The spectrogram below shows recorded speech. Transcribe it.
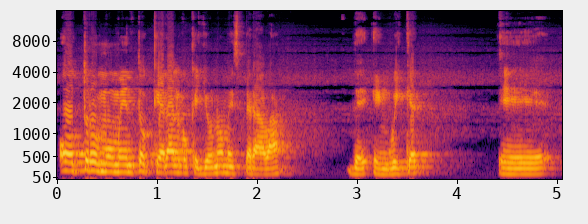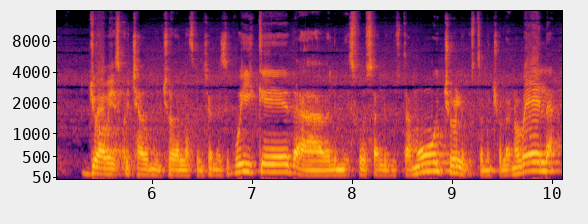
otro momento que era algo que yo no me esperaba de, en Wicked, eh, yo había escuchado mucho de las canciones de Wicked, a mi esposa le gusta mucho, le gusta mucho la novela.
